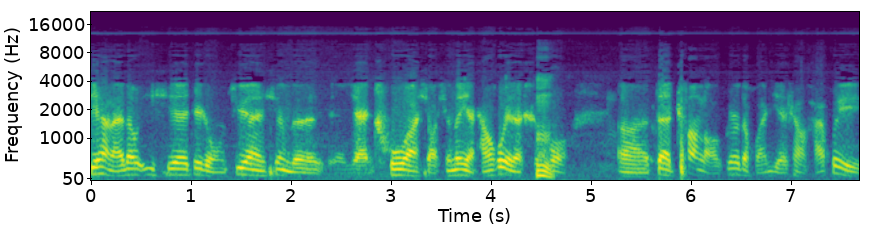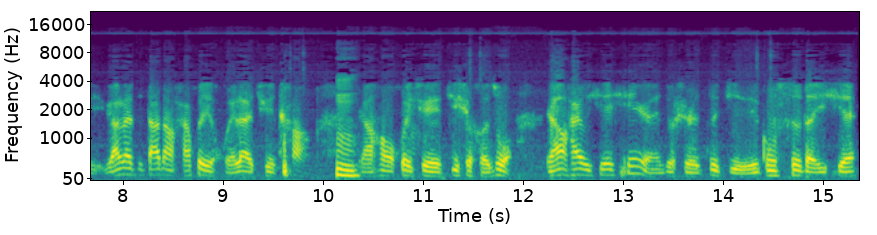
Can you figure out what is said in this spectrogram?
接下来的一些这种剧院性的演出啊，小型的演唱会的时候，呃，在唱老歌的环节上，还会原来的搭档还会回来去唱，嗯，然后会去继续合作，然后还有一些新人，就是自己公司的一些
